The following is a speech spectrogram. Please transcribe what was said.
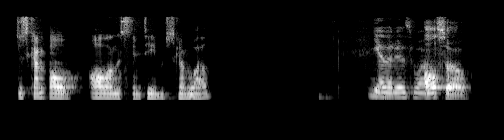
just kind of all all on the same team, which is kind of wild. Yeah, that is wild. Also,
